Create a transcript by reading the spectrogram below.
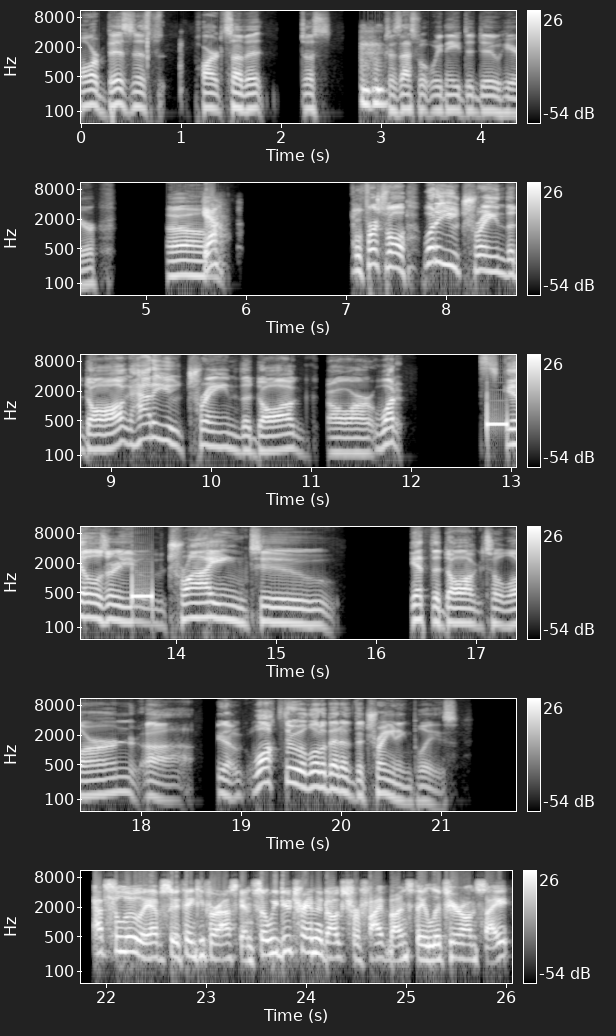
more business parts of it, just because mm-hmm. that's what we need to do here. Um, yeah. Well, first of all, what do you train the dog? How do you train the dog, or what skills are you trying to get the dog to learn? Uh, you know, walk through a little bit of the training, please. Absolutely, absolutely. Thank you for asking. So we do train the dogs for five months. They live here on site.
